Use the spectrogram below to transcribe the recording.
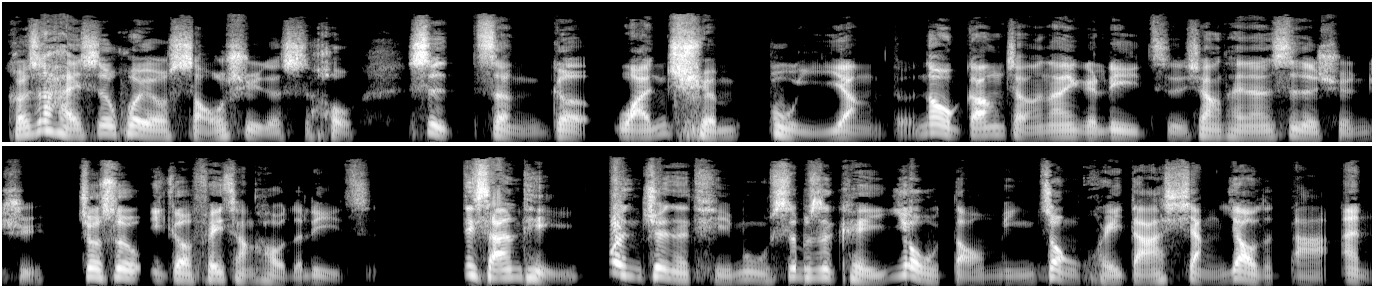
可是还是会有少许的时候是整个完全不一样的。那我刚刚讲的那一个例子，像台南市的选举，就是一个非常好的例子。第三题，问卷的题目是不是可以诱导民众回答想要的答案？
